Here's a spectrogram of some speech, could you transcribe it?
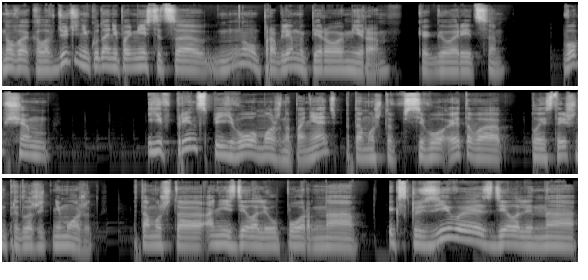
новая Call of Duty никуда не поместится. Ну, проблемы первого мира, как говорится. В общем, и, в принципе, его можно понять, потому что всего этого PlayStation предложить не может. Потому что они сделали упор на эксклюзивы, сделали, на,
